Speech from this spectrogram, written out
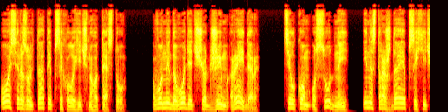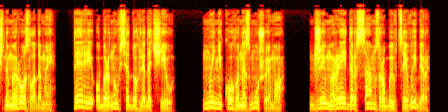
Ось результати психологічного тесту. Вони доводять, що Джим Рейдер цілком осудний і не страждає психічними розладами. Террі обернувся до глядачів. Ми нікого не змушуємо. Джим Рейдер сам зробив цей вибір,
